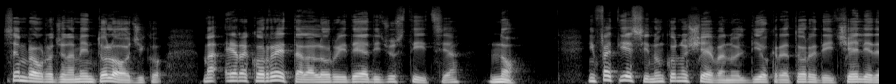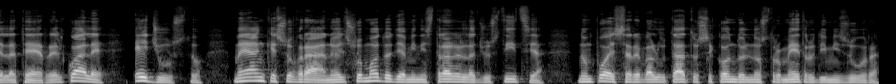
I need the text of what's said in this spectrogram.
Sembra un ragionamento logico, ma era corretta la loro idea di giustizia? No. Infatti essi non conoscevano il Dio creatore dei cieli e della terra, il quale è giusto, ma è anche sovrano e il suo modo di amministrare la giustizia non può essere valutato secondo il nostro metro di misura.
